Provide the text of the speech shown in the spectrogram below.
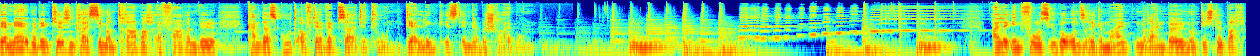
Wer mehr über den Kirchenkreis Simmern-Trabach erfahren will, kann das gut auf der Webseite tun. Der Link ist in der Beschreibung. Alle Infos über unsere Gemeinden Rheinböllen und Dichtelbach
